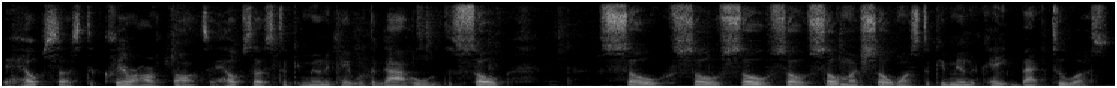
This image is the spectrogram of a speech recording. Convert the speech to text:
It helps us to clear our thoughts. It helps us to communicate with the God who so, so, so, so, so, so much so wants to communicate back to us.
